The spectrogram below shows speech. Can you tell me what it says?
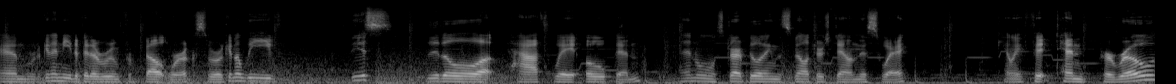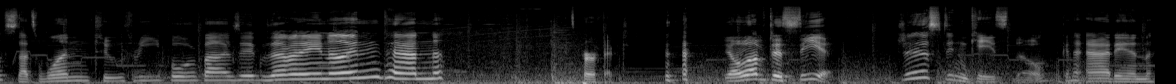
And we're gonna need a bit of room for belt work, so we're gonna leave this little pathway open. Then we'll start building the smelters down this way. Can we fit 10 per row? So that's 1, 2, 3, 4, 5, 6, 7, 8, 9, 10. It's perfect. You'll love to see it. Just in case though, we're gonna add in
